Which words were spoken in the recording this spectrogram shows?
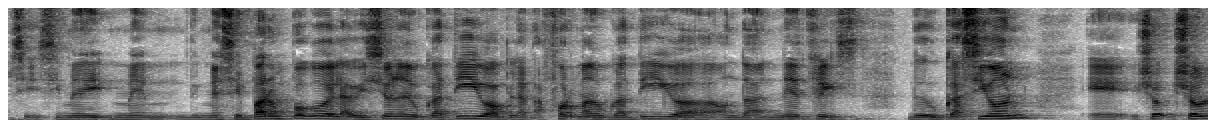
si, si me, me, me separo un poco de la visión educativa, plataforma educativa, onda Netflix, de educación, eh, yo, yo,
